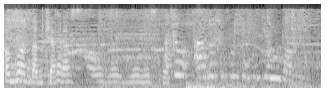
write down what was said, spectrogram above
Oglądam cię. Teraz głowisku. A tu, a do szybko pójdziemy do mnie.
